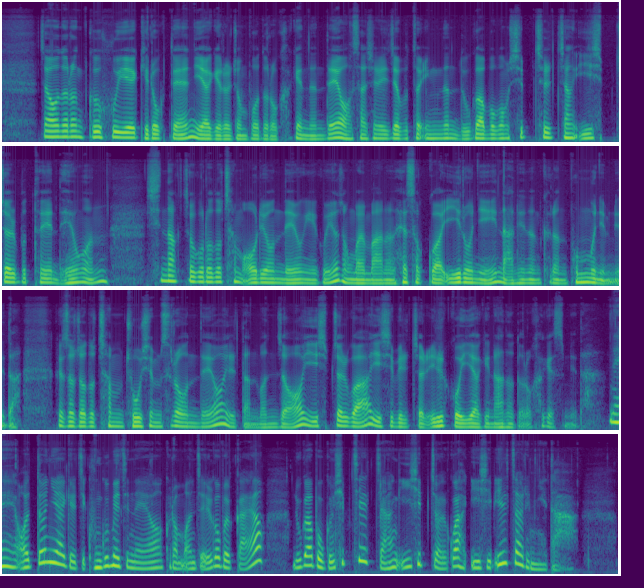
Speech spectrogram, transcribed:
자, 오늘은 그 후에 기록된 이야기를 좀 보도록 하겠는데요. 사실 이제부터 읽는 누가복음 17장 20 절부터의 내용은 신학적으로도 참 어려운 내용이고요. 정말 많은 해석과 이론이 나뉘는 그런 본문입니다. 그래서 저도 참 조심스러운데요. 일단 먼저 20절과 21절 읽고 이야기 나누도록 하겠습니다. 네, 어떤 이야기일지 궁금해지네요. 그럼 먼저 읽어볼까요? 누가복음 17장 20절과 21절입니다.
